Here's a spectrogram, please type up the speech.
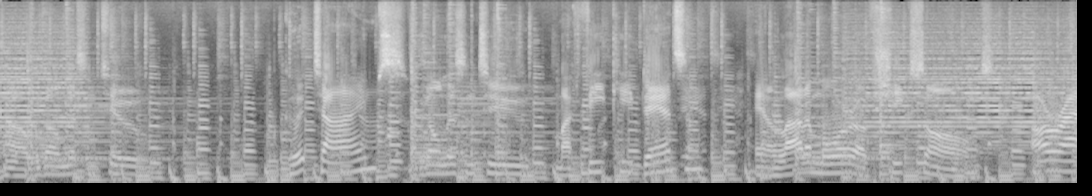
Uh, we're to listen to Good Times. We're to listen to My Feet Keep Dancing and a lot of more of Chic songs. All right.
